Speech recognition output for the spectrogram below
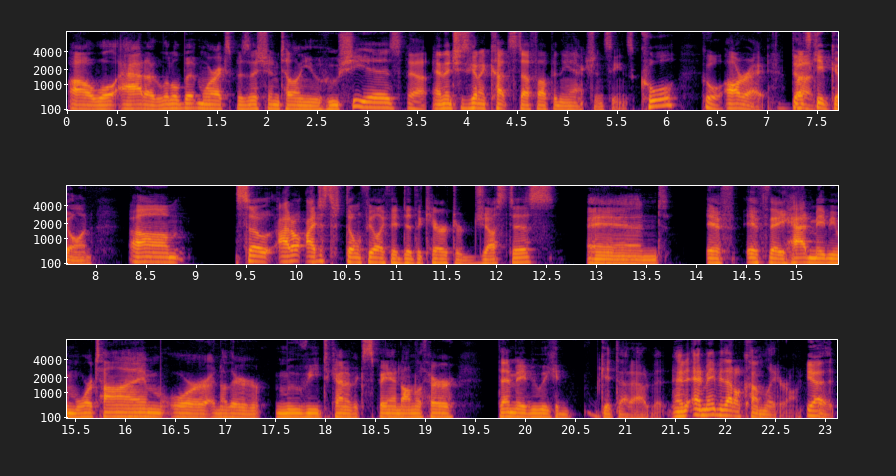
Uh, we'll add a little bit more exposition telling you who she is. Yeah. And then she's going to cut stuff up in the action scenes. Cool. cool. All right. Let's keep going. Um, so I don't, I just don't feel like they did the character justice. And if, if they had maybe more time or another movie to kind of expand on with her, then maybe we could get that out of it. And, and maybe that'll come later on. Yeah, But-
